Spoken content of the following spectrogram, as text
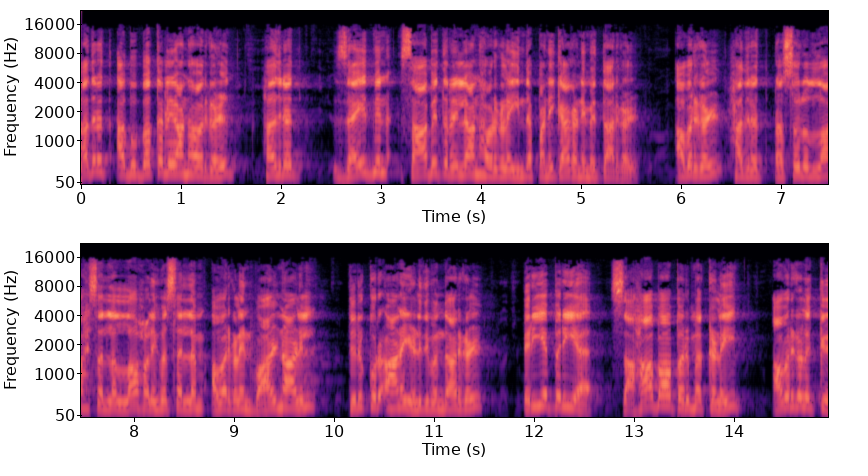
ஹதரத் அபு பக்கர் அவர்கள் ஹதரத் ஜயத் பின் சாபித் ரிலான் அவர்களை இந்த பணிக்காக நியமித்தார்கள். அவர்கள் ஹதரத் ரசூலுல்லாஹ் சல்லல்லாஹ் அலிவசல்லம் அவர்களின் வாழ்நாளில் திருக்குர் ஆணை எழுதி வந்தார்கள். பெரிய பெரிய சஹாபா பெருமக்களை அவர்களுக்கு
